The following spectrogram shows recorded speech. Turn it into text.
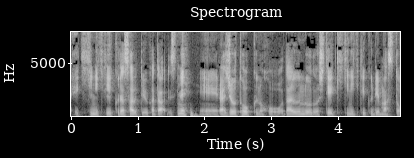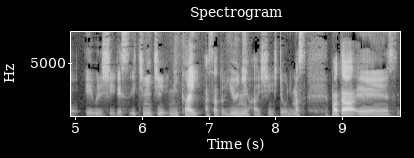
聞きに来てくださるという方はですね、えー、ラジオトークの方をダウンロードして聞きに来てくれますと、えー、嬉しいです。1日2回朝と夕に配信しております。また、えー、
